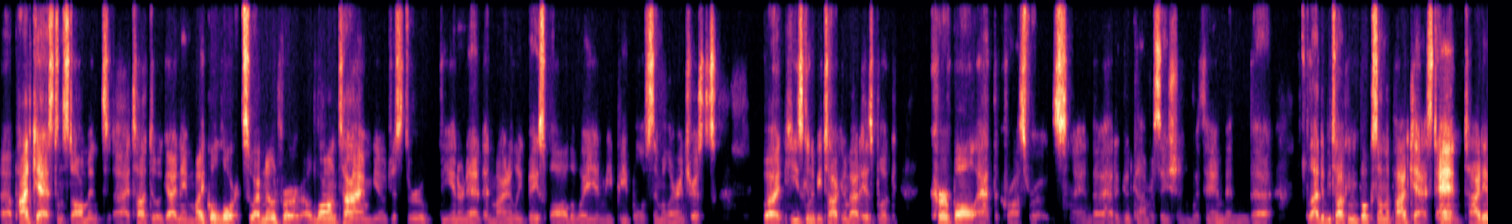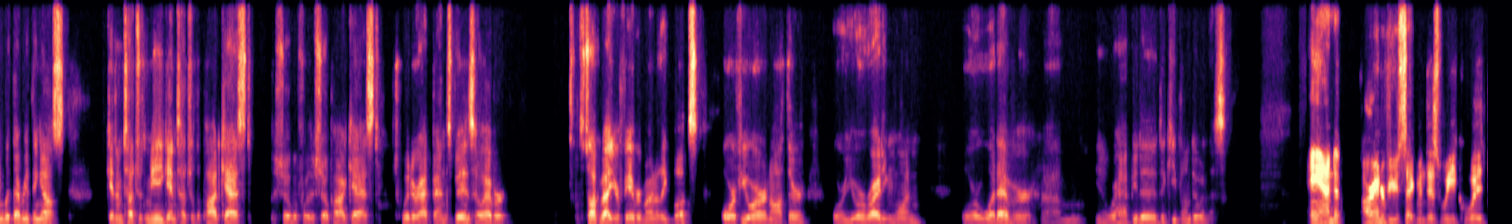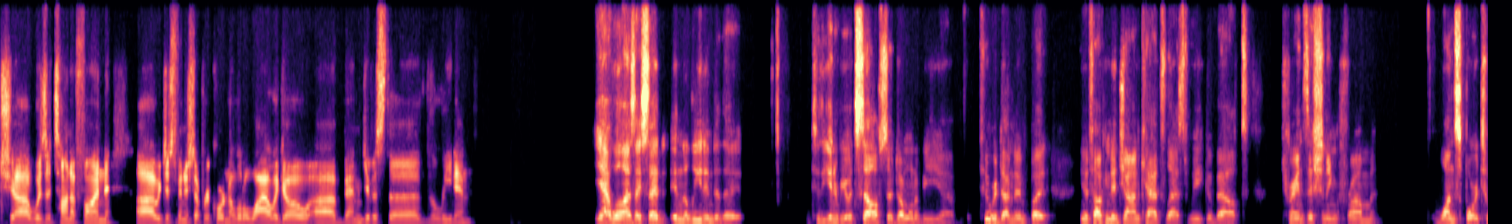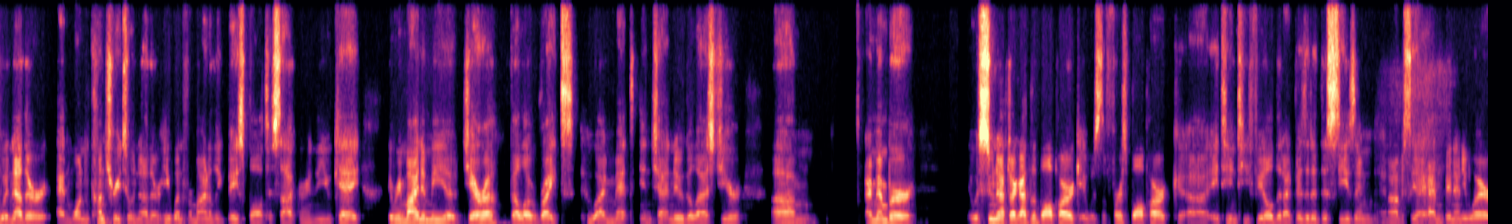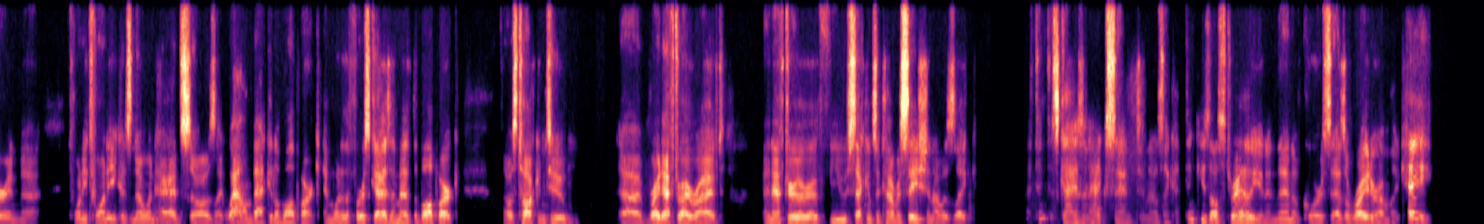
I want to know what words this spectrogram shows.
uh, podcast installment uh, i talked to a guy named michael lortz who i've known for a long time you know just through the internet and minor league baseball the way you meet people of similar interests. But he's going to be talking about his book curveball at the crossroads. And i had a good conversation with him and uh, glad to be talking books on the podcast and tied in with everything else get in touch with me, get in touch with the podcast, the show before the show podcast, Twitter at Ben's Biz. However, let's talk about your favorite minor league books, or if you are an author or you are writing one or whatever. Um, you know, we're happy to, to keep on doing this. And our interview segment this week, which uh, was a ton of fun. Uh, we just finished up recording a little while ago. Uh, ben, give us the the lead in. Yeah, well, as I said in the lead into the to the interview itself, so don't want to be uh, too redundant, but you know, talking to John Katz last week about transitioning from one sport to another and one country to another. He went from minor league baseball to soccer in the UK. It reminded me of Jarra Vella Wright, who I met in Chattanooga last year. Um, I remember it was soon after I got to the ballpark. It was the first ballpark, uh, AT&T Field, that I visited this season, and obviously I hadn't been anywhere in uh, 2020 because no one had. So I was like, wow, I'm back at a ballpark. And one of the first guys I met at the ballpark, I was talking to uh, right after I arrived. And after a few seconds of conversation, I was like, I think this guy has an accent. And I was like, I think he's Australian. And then, of course, as a writer, I'm like, hey,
